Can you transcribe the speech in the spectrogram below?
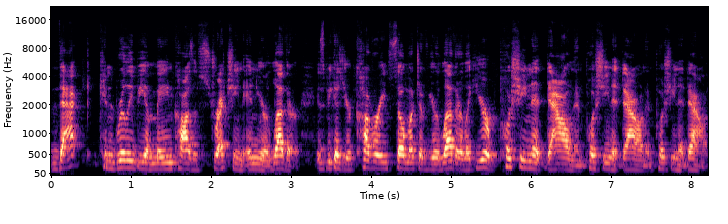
that can really be a main cause of stretching in your leather, is because you're covering so much of your leather. Like, you're pushing it down and pushing it down and pushing it down.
